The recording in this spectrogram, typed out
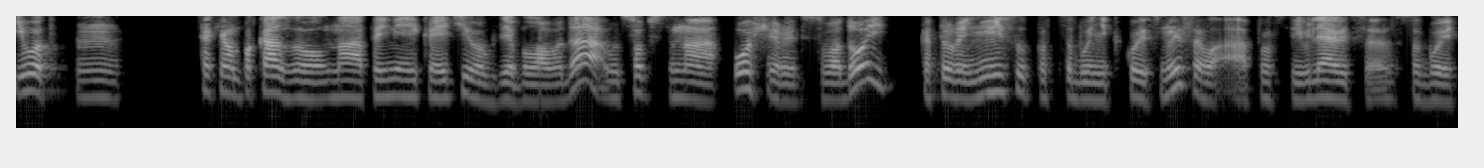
И вот, как я вам показывал на примере креатива, где была вода, вот, собственно, оферы с водой которые не несут под собой никакой смысл, а просто являются собой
